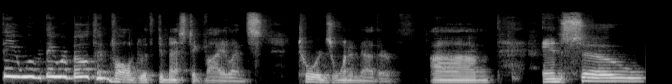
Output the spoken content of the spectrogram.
they were they were both involved with domestic violence towards one another. Um, and so,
